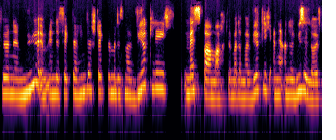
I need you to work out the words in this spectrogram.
für eine Mühe im Endeffekt dahinter steckt, wenn man das mal wirklich messbar macht, wenn man da mal wirklich eine Analyse läuft.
